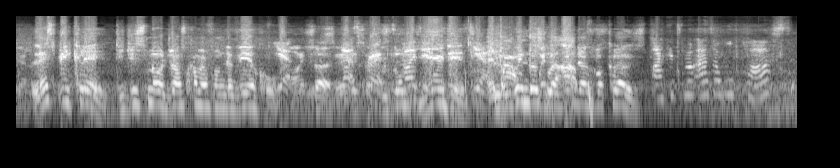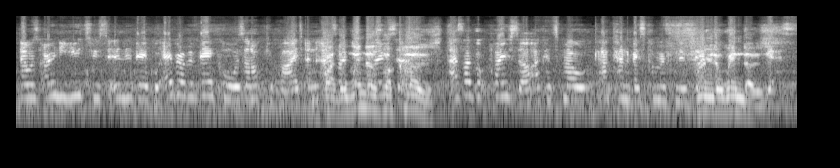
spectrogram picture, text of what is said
Sir. Let's be clear. Did you smell drugs coming from the vehicle? Yeah, I did, sir. that's correct. We've I You did. Yeah. And the How? windows When were the up. windows were closed. I could smell as I walked past. There was only you two sitting in the vehicle. Every other vehicle was unoccupied, and But as the I got windows were closer, closed. As I got closer, I could smell cannabis coming from the Through the windows. Yes.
